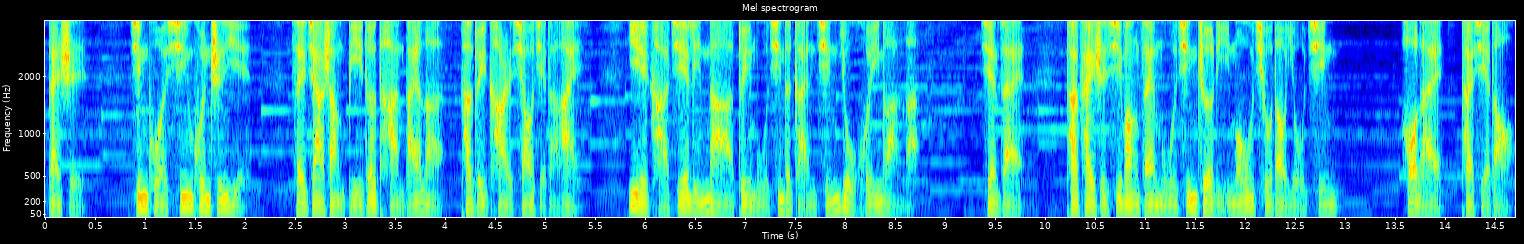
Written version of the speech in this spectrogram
但是，经过新婚之夜，再加上彼得坦白了他对卡尔小姐的爱，叶卡捷琳娜对母亲的感情又回暖了。现在。他开始希望在母亲这里谋求到友情。后来他写道：“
